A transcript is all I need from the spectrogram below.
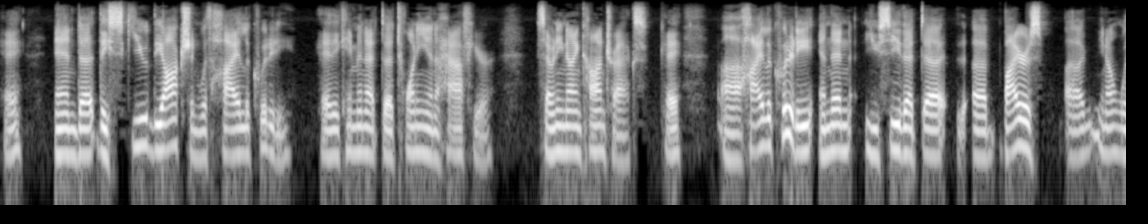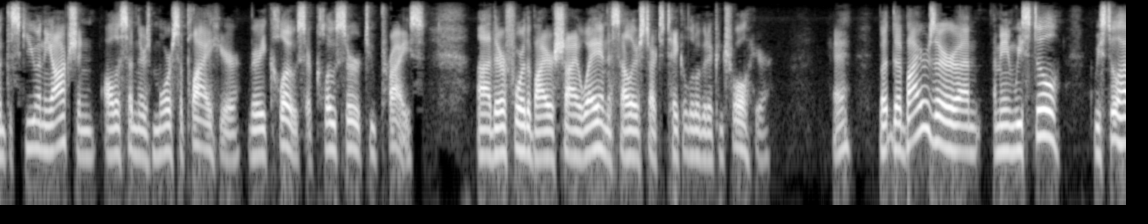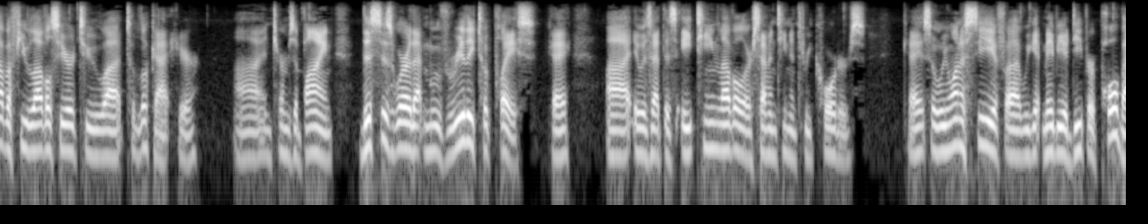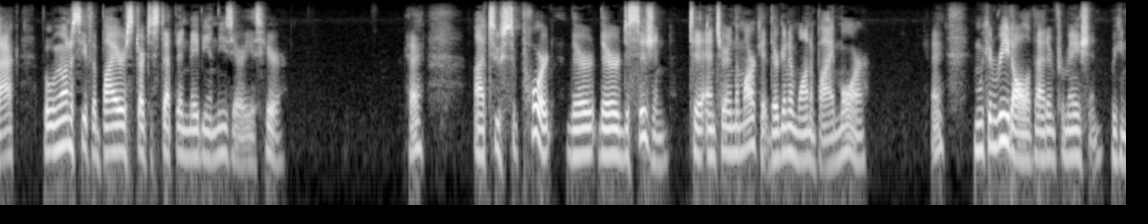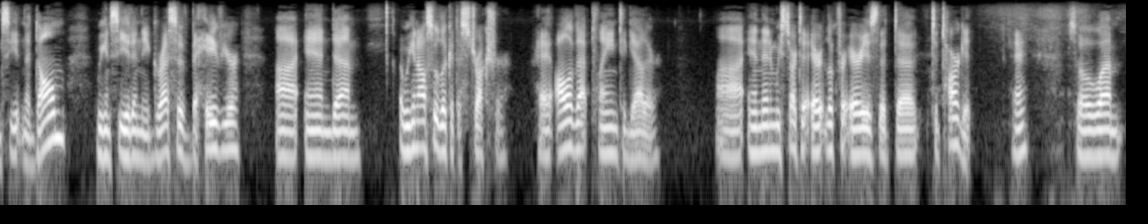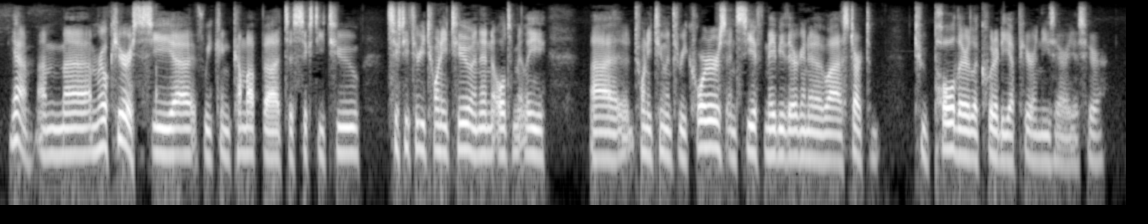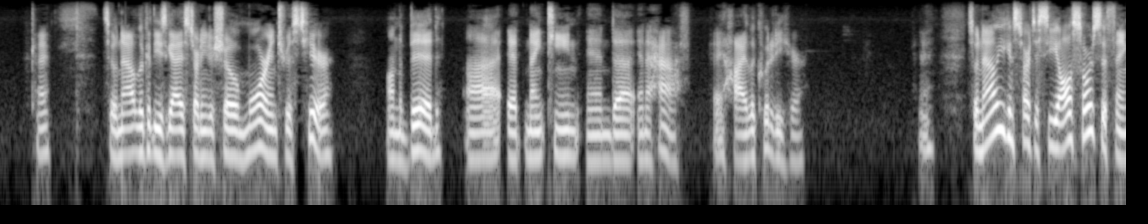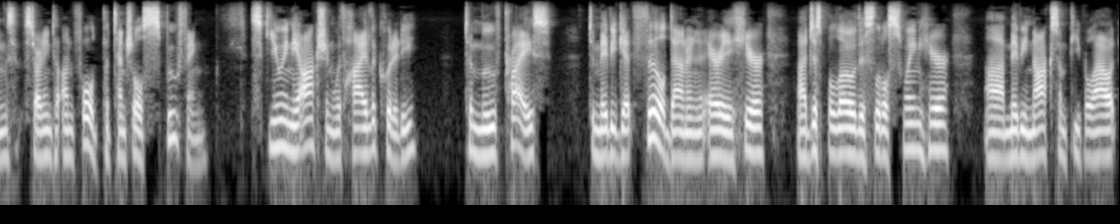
okay? And uh, they skewed the auction with high liquidity, Okay, they came in at uh, 20 and a half here, 79 contracts. Okay, uh, high liquidity, and then you see that uh, uh, buyers, uh, you know, with the skew in the auction, all of a sudden there's more supply here, very close or closer to price. Uh, therefore, the buyers shy away and the sellers start to take a little bit of control here. Okay, but the buyers are, um, I mean, we still we still have a few levels here to uh, to look at here in terms of buying. This is where that move really took place. Okay, uh, it was at this 18 level or 17 and three quarters. Okay, so we want to see if uh, we get maybe a deeper pullback, but we want to see if the buyers start to step in maybe in these areas here. Okay, uh, to support their their decision to enter in the market, they're going to want to buy more. Okay, and we can read all of that information. We can see it in the DOM, we can see it in the aggressive behavior, uh, and um, we can also look at the structure. Okay, all of that playing together. Uh, and then we start to look for areas that uh, to target. Okay, so um, yeah, I'm uh, I'm real curious to see uh, if we can come up uh, to 62, 63.22, and then ultimately uh, 22 and three quarters, and see if maybe they're going to start to to pull their liquidity up here in these areas here. Okay, so now look at these guys starting to show more interest here on the bid at 19 and and a half. Okay, high liquidity here. Okay. So now you can start to see all sorts of things starting to unfold. Potential spoofing, skewing the auction with high liquidity to move price to maybe get filled down in an area here uh, just below this little swing here, uh, maybe knock some people out,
